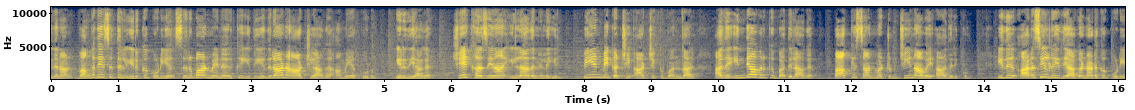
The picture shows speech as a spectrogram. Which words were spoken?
இதனால் வங்கதேசத்தில் இருக்கக்கூடிய சிறுபான்மையினருக்கு இது எதிரான ஆட்சியாக அமையக்கூடும். இறுதியாக ஷேக் ஹசீனா இல்லாத நிலையில் பிஎன்பி கட்சி ஆட்சிக்கு வந்தால் அது இந்தியாவிற்கு பதிலாக பாகிஸ்தான் மற்றும் சீனாவை ஆதரிக்கும். இது அரசியல் ரீதியாக நடக்கக்கூடிய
